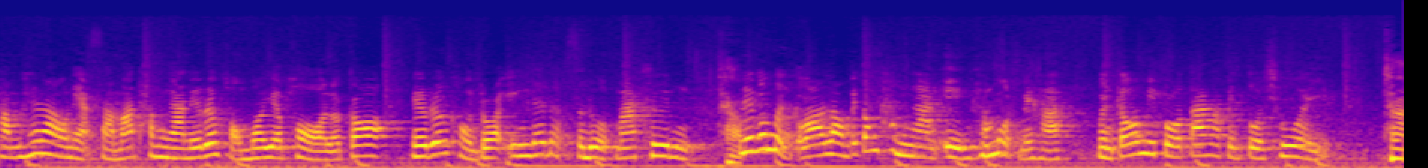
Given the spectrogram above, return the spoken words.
ทำให้เราเนี่ยสามารถทำงานในเรื่องของบยพแล้วก็ในเรื่องของ drawing ได้แบบสะดวกมากขึ้น ครับ เรียกว่าเหมือนกับว่าเราไม่ต้องทำงานเองทั้งหมดไหมคะ เหมือนกับว่ามีโปรต้ามาเป็นตัวช่วย ใช่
